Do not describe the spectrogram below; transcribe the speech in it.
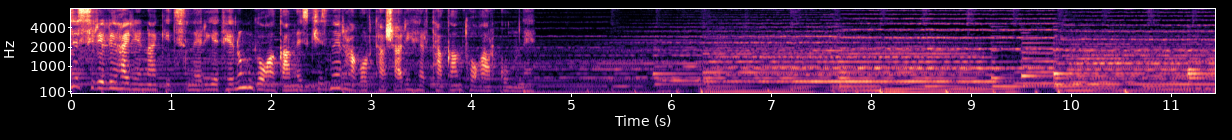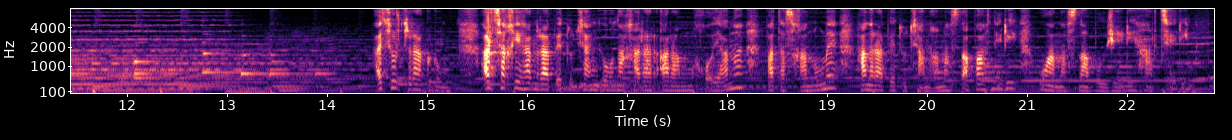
ձեզ սիրելի հայրենակիցներ, եթերում գյուղական էսքիզներ հաղորդաշարի հերթական թողարկումն է։ Այսօր ծրագրում. Արցախի հանրապետության գյուղնախարար Արամ Մխոյանը պատասխանում է հանրապետության անաստապահների ու անասնաբույժերի հարցերին։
